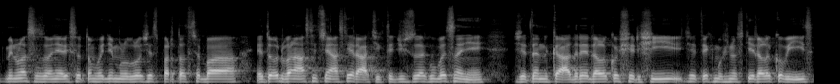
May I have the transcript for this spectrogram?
v minulé sezóně, když se o tom hodně mluvilo, že Sparta třeba je to o 12-13 hráčích, teď už to tak vůbec není, že ten kádr je daleko širší, že těch možností je daleko víc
